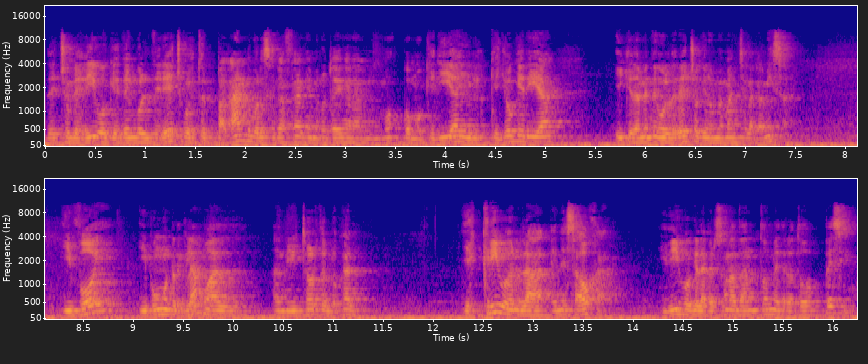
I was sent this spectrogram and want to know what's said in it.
De hecho, le digo que tengo el derecho, porque estoy pagando por ese café, a que me lo traigan como quería y el que yo quería, y que también tengo el derecho a que no me manche la camisa. Y voy y pongo un reclamo al administrador del local. Y escribo en, la, en esa hoja y digo que la persona tanto me trató pésimo.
